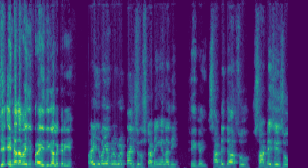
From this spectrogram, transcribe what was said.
ਜੇ ਇਹਨਾਂ ਦਾ ਬਾਈ ਜੀ ਪ੍ਰਾਈਸ ਦੀ ਗੱਲ ਕਰੀਏ। ਪ੍ਰਾਈਸ ਬਾਈ ਆਪਣੇ ਕੋਲ 250 ਤੋਂ ਸਟਾਰਟਿੰਗ ਇਹਨਾਂ ਦੀ। ਠੀਕ ਹੈ ਜੀ। 450 650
